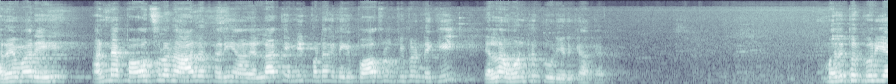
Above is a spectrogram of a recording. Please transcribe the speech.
அதே மாதிரி அண்ணன் பவர்ஃபுல்லான ஆளுன்னு தெரியும். அது எல்லாத்தையும் மீட் பண்ணுறது இன்றைக்கி பவர்ஃபுல் பீப்புள் இன்னைக்கு எல்லாம் ஒன்று கூடி இருக்காங்க மதிப்புக்குரிய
